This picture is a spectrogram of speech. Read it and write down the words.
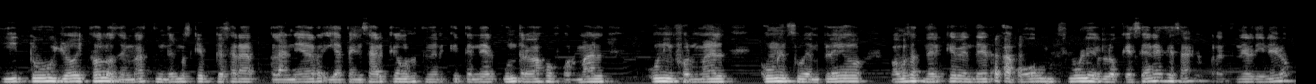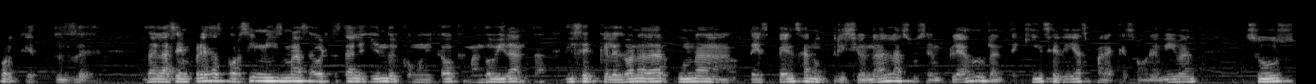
Y tú, yo y todos los demás tendremos que empezar a planear y a pensar que vamos a tener que tener un trabajo formal, un informal, un en su empleo, vamos a tener que vender a un Fuller, lo que sea necesario para tener dinero, porque pues, o sea, las empresas por sí mismas, ahorita está leyendo el comunicado que mandó Vidanta, dice que les van a dar una despensa nutricional a sus empleados durante 15 días para que sobrevivan sus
